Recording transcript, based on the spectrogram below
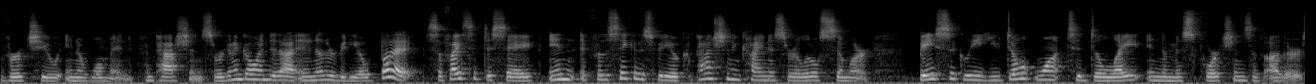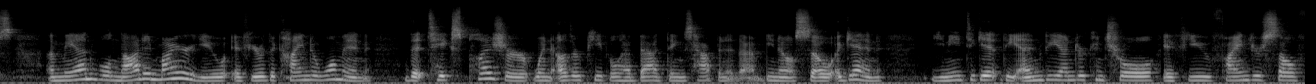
virtue in a woman compassion. So we're going to go into that in another video but suffice it to say in for the sake of this video compassion and kindness are a little similar. Basically you don't want to delight in the misfortunes of others. A man will not admire you if you're the kind of woman that takes pleasure when other people have bad things happen to them you know? So again you need to get the envy under control. If you find yourself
